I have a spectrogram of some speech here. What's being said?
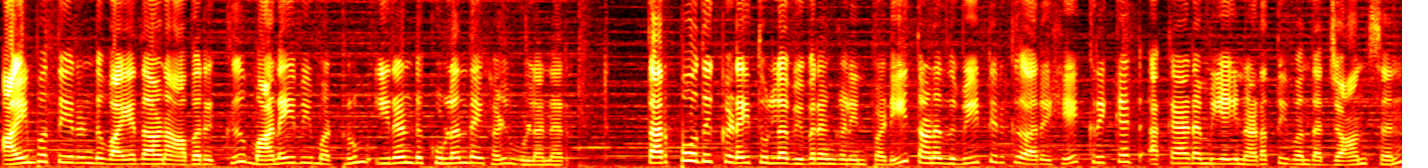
ஐம்பத்தி இரண்டு வயதான அவருக்கு மனைவி மற்றும் இரண்டு குழந்தைகள் உள்ளனர். தற்போது கிடைத்துள்ள விவரங்களின்படி தனது வீட்டிற்கு அருகே கிரிக்கெட் அகாடமியை நடத்தி வந்த ஜான்சன்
